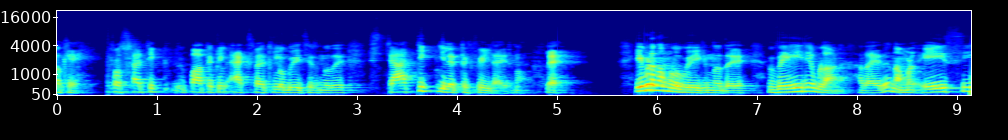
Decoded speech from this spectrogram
ഓക്കെ ഇലക്ട്രോസ്റ്റാറ്റിക് പാർട്ടിക്കിൾ ആക്സിലേറ്ററിൽ ഉപയോഗിച്ചിരുന്നത് സ്റ്റാറ്റിക് ഇലക്ട്രിക് ഫീൽഡ് ആയിരുന്നു. അല്ലേ? ഇവിടെ നമ്മൾ ഉപയോഗിക്കുന്നത് വേരിയബിൾ ആണ്. അതായത് നമ്മൾ എ സി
